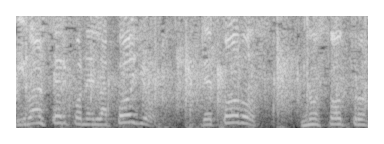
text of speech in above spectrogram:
y va a ser con el apoyo de todos nosotros.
